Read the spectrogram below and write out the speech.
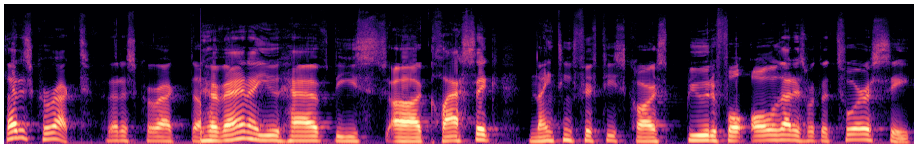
That is correct. That is correct. Uh, Havana, you have these uh, classic 1950s cars, beautiful. All of that is what the tourists see.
